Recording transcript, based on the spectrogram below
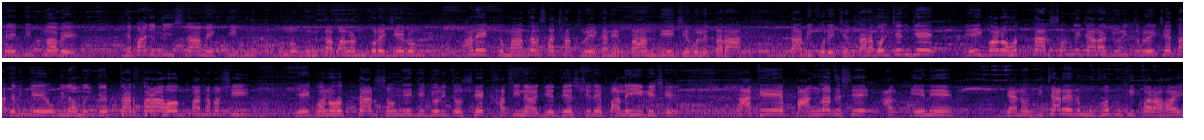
সেই বিপ্লবে হেফাজতে ইসলাম একটি গুরুত্বপূর্ণ ভূমিকা পালন করেছে এবং অনেক মাদ্রাসা ছাত্র এখানে প্রাণ দিয়েছে বলে তারা দাবি করেছেন। তারা বলছেন যে এই গণহত্যার সঙ্গে যারা জড়িত রয়েছে, তাদেরকে অবিলম্বে গ্রেপ্তার করা হোক। পাশাপাশি এই গণহত্যার সঙ্গে যে জড়িত শেখ হাসিনা যে দেশ ছেড়ে পালিয়ে গেছে, তাকে বাংলাদেশে এনে যেন বিচারের মুখোমুখি করা হয়,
